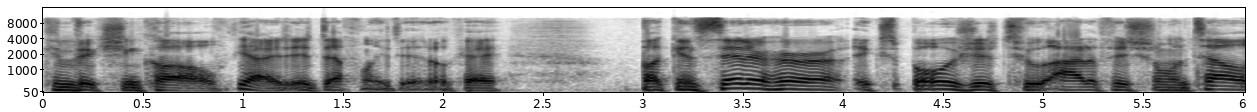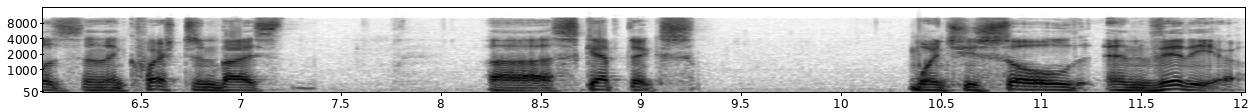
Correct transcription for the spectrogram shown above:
conviction call. Yeah, it, it definitely did, okay? But consider her exposure to artificial intelligence and then questioned by uh, skeptics when she sold NVIDIA.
